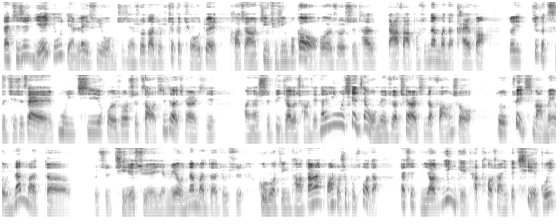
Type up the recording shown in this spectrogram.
但其实也有点类似于我们之前说到，就是这个球队好像进取心不够，或者说是他打法不是那么的开放。所以这个词其实，在穆一期或者说是早期的切尔西好像是比较的常见。但是因为现在我们也知道，切尔西的防守。就最起码没有那么的，就是铁血，也没有那么的，就是固若金汤。当然防守是不错的，但是你要硬给他套上一个切规，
